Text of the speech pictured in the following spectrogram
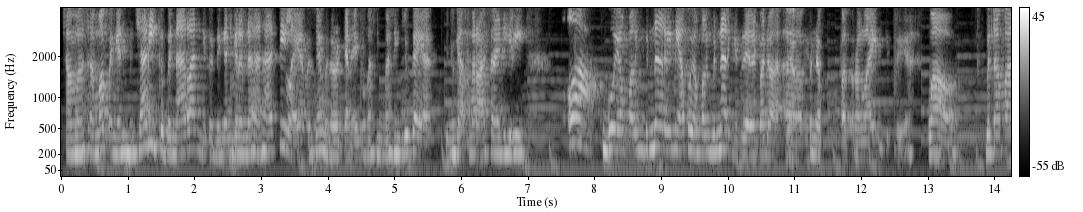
sama-sama pengen mencari kebenaran gitu dengan hmm. kerendahan hati lah ya maksudnya menurunkan ego masing-masing juga ya iya. nggak merasa diri wah gue yang paling benar ini aku yang paling benar gitu daripada Ya, uh, ya. Pendapat orang lain gitu ya wow betapa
